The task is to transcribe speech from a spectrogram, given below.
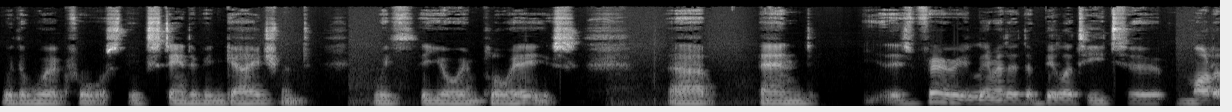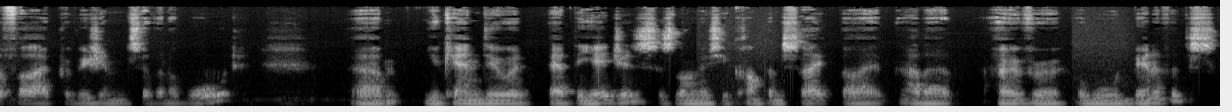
with the workforce, the extent of engagement with your employees. Uh, and there's very limited ability to modify provisions of an award. Um, you can do it at the edges as long as you compensate by other over award benefits.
